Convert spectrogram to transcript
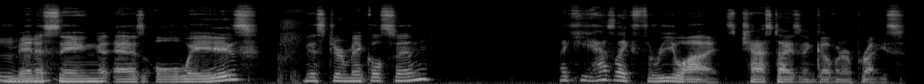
Mm-hmm. menacing as always, Mr. Mikkelsen. Like he has like three lines chastising Governor Price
